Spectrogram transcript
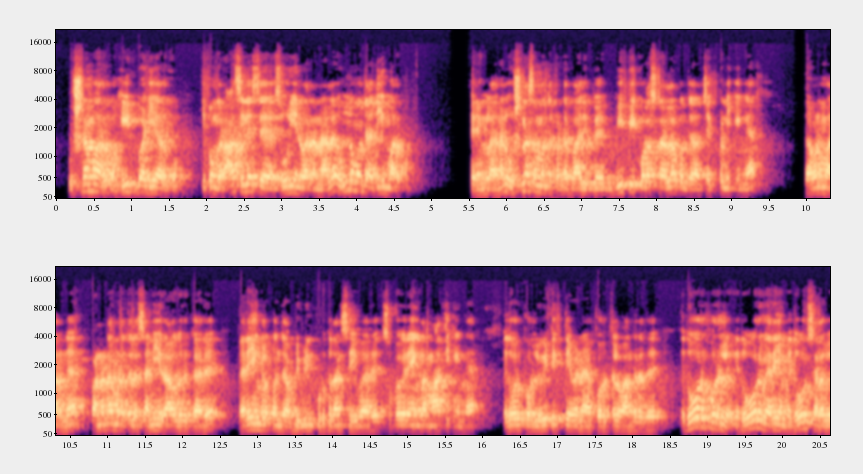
உஷ்ணமாக இருக்கும். ஹீட் பாடியாக இருக்கும். இப்போ உங்கள் ராசியிலே சே- சூரியன் வர்றதுனால இன்னும் கொஞ்சம் அதிகமாக இருக்கும். சரிங்களா? அதனால் உஷ்ண சம்மந்தப்பட்ட பாதிப்பு பிபி கொலஸ்ட்ரால்லாம் கொஞ்சம் செக் பண்ணிக்கோங்க. கவனமாக இருங்க. பன்னெண்டாம் இடத்துல சனி ராகு இருக்காரு. விரயங்களை கொஞ்சம் அப்படி இப்படின்னு கொடுக்க தான் செய்வார். சுப விரயங்களை மாற்றிக்கோங்க ஏதோ ஒரு பொருள் வீட்டுக்கு தேவையான பொருட்கள் வாங்குறது ஏதோ ஒரு பொருள் ஏதோ ஒரு விரயம் ஏதோ ஒரு செலவு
